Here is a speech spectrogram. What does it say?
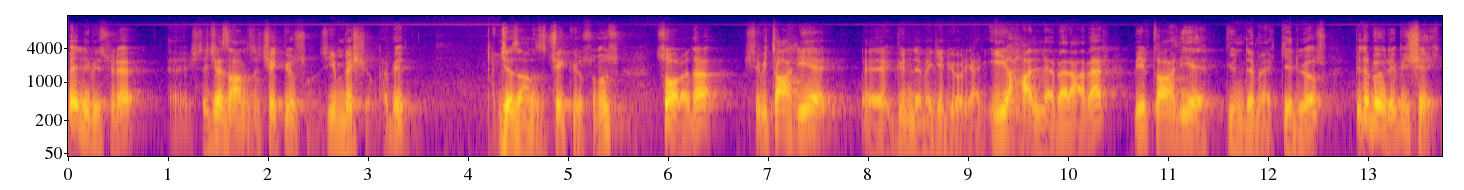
Belli bir süre e, işte cezanızı çekiyorsunuz. 25 yıl tabii. Cezanızı çekiyorsunuz. Sonra da işte bir tahliye e, gündeme geliyor. Yani iyi halle beraber bir tahliye gündeme geliyor. Bir de böyle bir şey.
